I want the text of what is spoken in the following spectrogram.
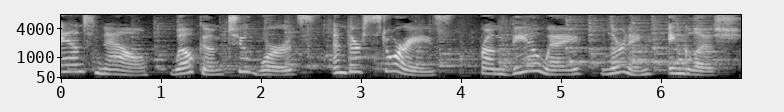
And now, welcome to Words and Their Stories from VOA Learning English.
